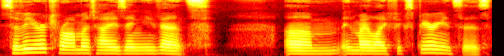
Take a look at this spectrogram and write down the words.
severe traumatizing events um, in my life experiences.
